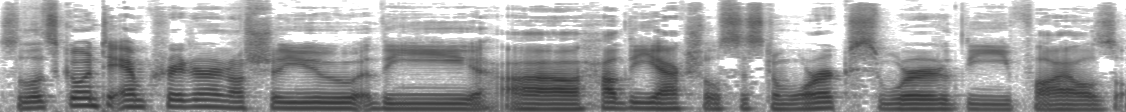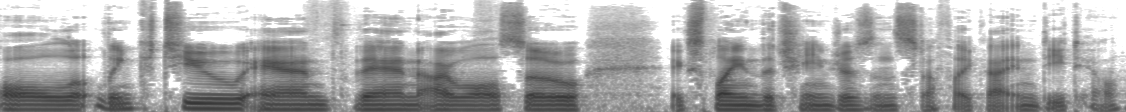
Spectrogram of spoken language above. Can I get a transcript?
So let's go into mCreator and I'll show you the uh, how the actual system works, where the files all link to, and then I will also explain the changes and stuff like that in detail.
